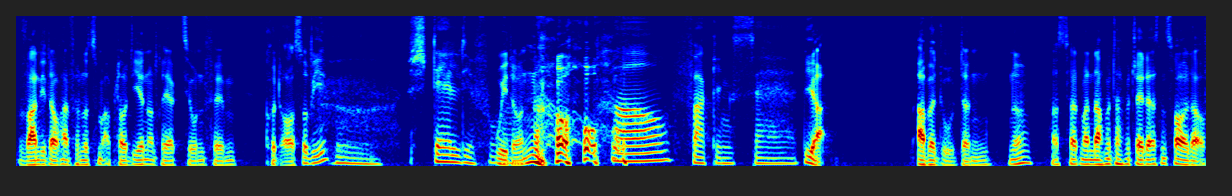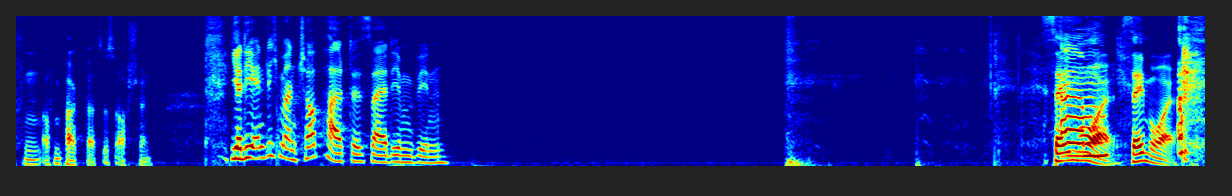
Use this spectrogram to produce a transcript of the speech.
waren die da auch einfach nur zum Applaudieren und Reaktionen filmen. Could also be. Stell dir vor. We don't know. How fucking sad. ja. Aber du, dann ne, hast halt mal einen Nachmittag mit Jada Essence Hall da auf dem, auf dem Parkplatz. Ist auch schön. Ja, die endlich mal einen Job hatte seit ihrem Win. Say Ähm. more, say more.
